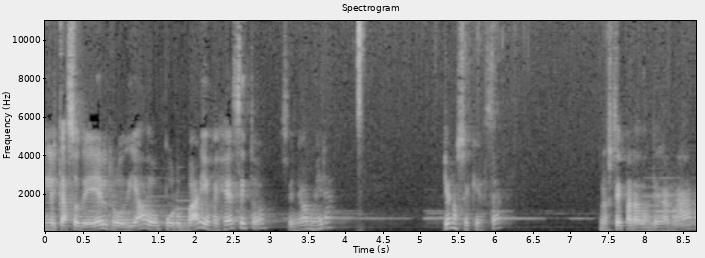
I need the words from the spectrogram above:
En el caso de él, rodeado por varios ejércitos, Señor, mira, yo no sé qué hacer. No sé para dónde agarrar.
